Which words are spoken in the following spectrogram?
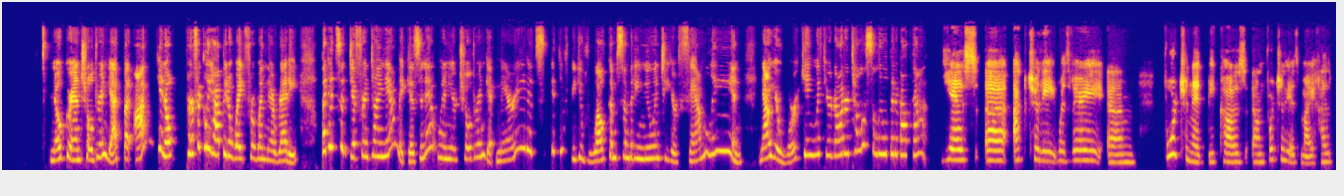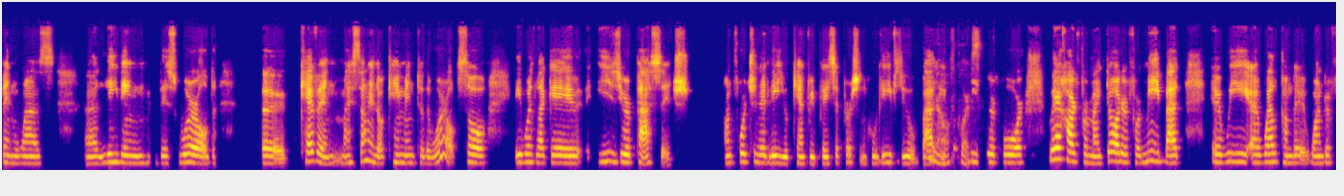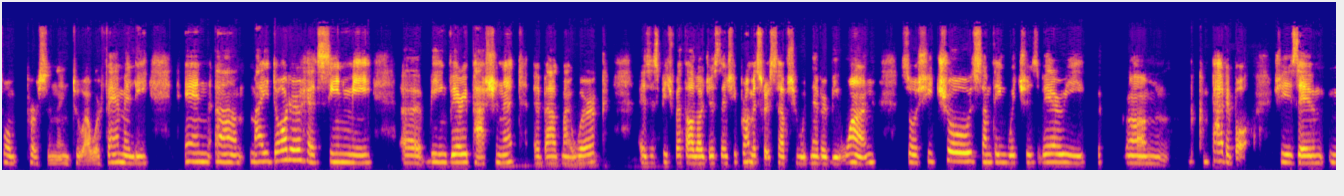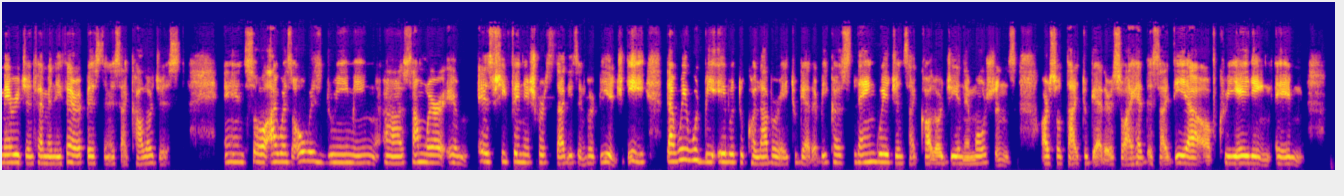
No grandchildren yet, but I'm, you know, perfectly happy to wait for when they're ready. But it's a different dynamic, isn't it? When your children get married, it's it, you've welcomed somebody new into your family, and now you're working with your daughter. Tell us a little bit about that. Yes, uh, actually, it was very um, fortunate because, unfortunately, as my husband was uh, leaving this world, uh, Kevin, my son-in-law, came into the world. So it was like a easier passage unfortunately you can't replace a person who leaves you but no, of course for very hard for my daughter for me but uh, we uh, welcomed a wonderful person into our family and um, my daughter has seen me uh, being very passionate about my work as a speech pathologist, and she promised herself she would never be one. So she chose something which is very um, compatible. She's a marriage and family therapist and a psychologist. And so I was always dreaming uh, somewhere in, as she finished her studies and her PhD that we would be able to collaborate together because language and psychology and emotions are so tied together. So I had this idea of creating a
